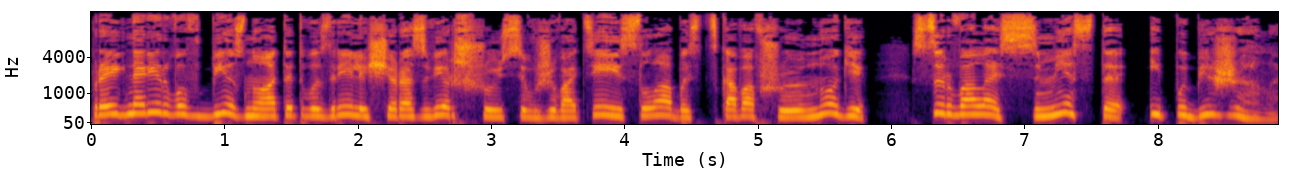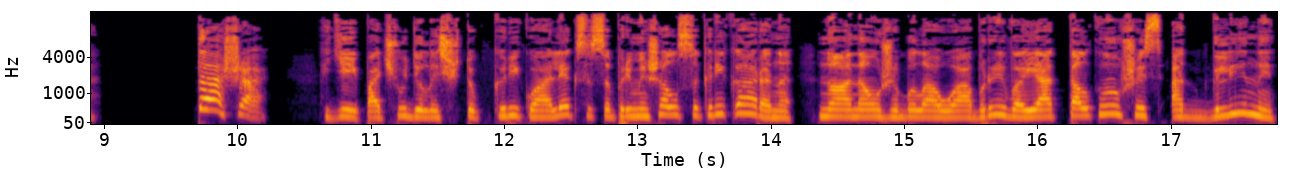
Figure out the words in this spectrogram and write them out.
проигнорировав бездну от этого зрелища, развершуюся в животе и слабость, сковавшую ноги, сорвалась с места и побежала. Таша!» Ей почудилось, что к крику Алексиса примешался крик Аарона, но она уже была у обрыва и, оттолкнувшись от глины,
